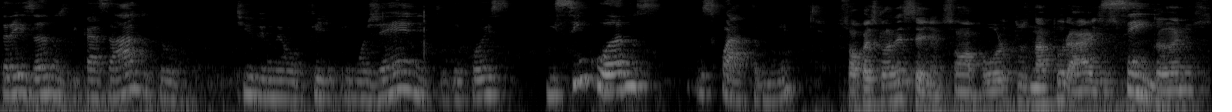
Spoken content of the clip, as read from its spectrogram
três anos de casado que eu tive meu filho primogênito, depois em cinco anos, os quatro, né? Só para esclarecer, gente, são abortos naturais, Sim. espontâneos,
